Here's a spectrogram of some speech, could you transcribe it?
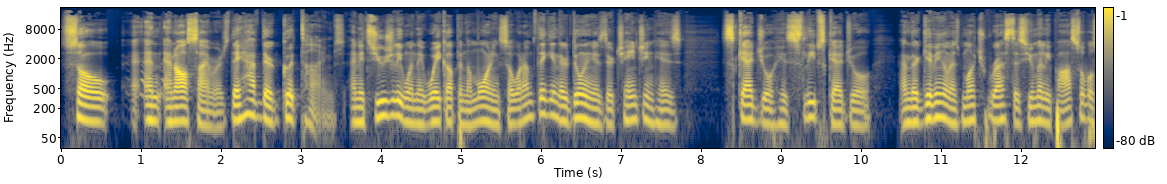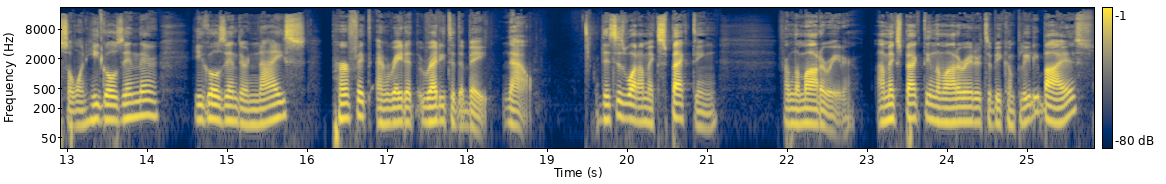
So and and Alzheimer's, they have their good times, and it's usually when they wake up in the morning. So what I'm thinking they're doing is they're changing his schedule, his sleep schedule, and they're giving him as much rest as humanly possible. So when he goes in there, he goes in there nice, perfect, and ready ready to debate. Now, this is what I'm expecting from the moderator. I'm expecting the moderator to be completely biased,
